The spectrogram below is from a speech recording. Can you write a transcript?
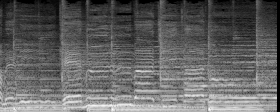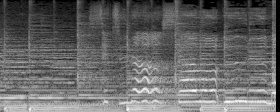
雨に煙る街角。切なさを潤ま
